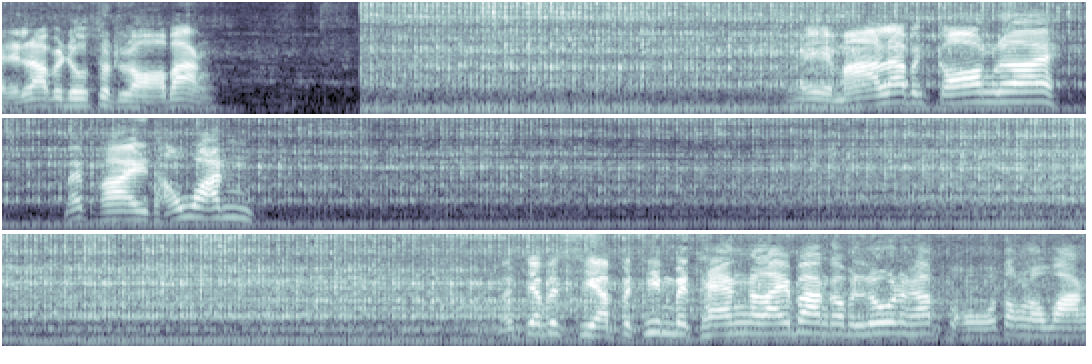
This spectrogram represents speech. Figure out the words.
เดี๋ยวเราไปดูสุดหล่อบ้างนี่มาแล้วเป็นกองเลย ไม้ไผ่เถาวันมันจะไปเสียบไปทิ่มไปแทงอะไรบ้างก็ไม่รู้นะครับ โอ้โห ต้องระวัง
